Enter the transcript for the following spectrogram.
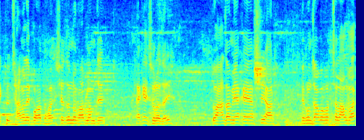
একটু ঝামেলায় পোহাতে হয়, সেজন্য ভাবলাম যে একাই চলে যাই। তো আজ আমি একাই আসছি আর এখন যাব হচ্ছে লালবাগ।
